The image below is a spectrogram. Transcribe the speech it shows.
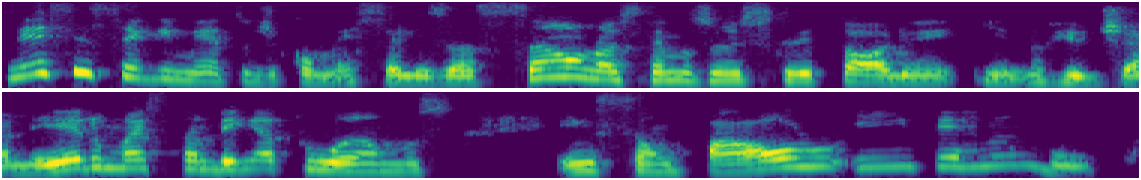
Nesse segmento de comercialização, nós temos um escritório no Rio de Janeiro, mas também atuamos em São Paulo e em Pernambuco.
